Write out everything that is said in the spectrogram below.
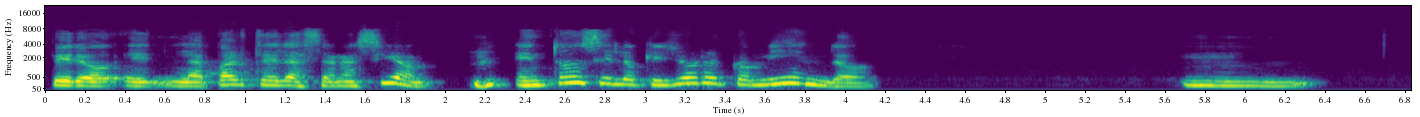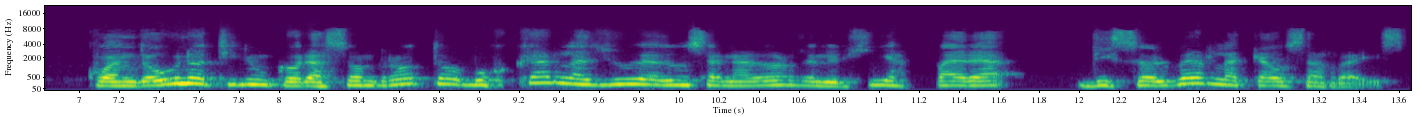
pero en la parte de la sanación. Entonces, lo que yo recomiendo, mm, cuando uno tiene un corazón roto, buscar la ayuda de un sanador de energías para disolver la causa raíz.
